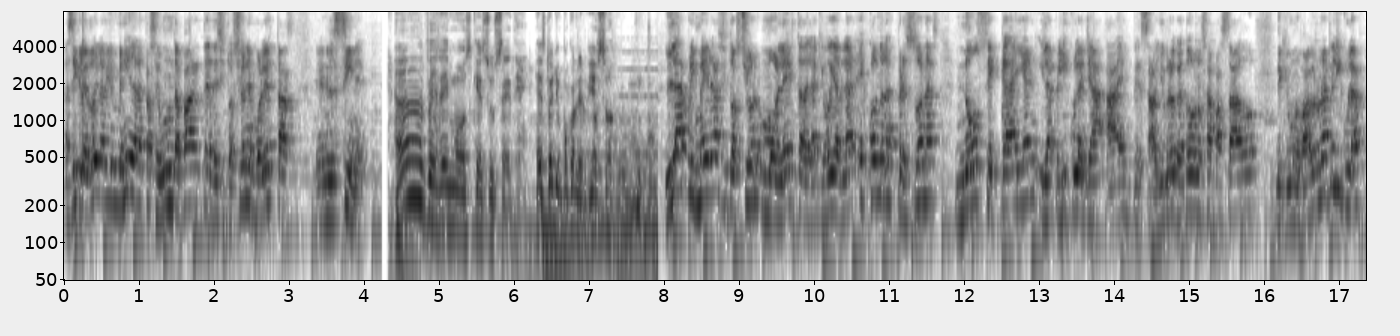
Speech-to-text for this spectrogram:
Así que les doy la bienvenida a esta segunda parte de situaciones molestas en el cine. Ah, veremos qué sucede. Estoy un poco nervioso. La primera situación molesta de la que voy a hablar es cuando las personas no se callan y la película ya ha empezado. Yo creo que a todos nos ha pasado de que uno va a ver una película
